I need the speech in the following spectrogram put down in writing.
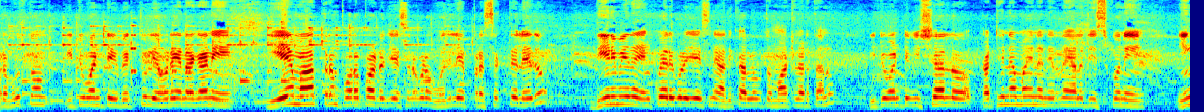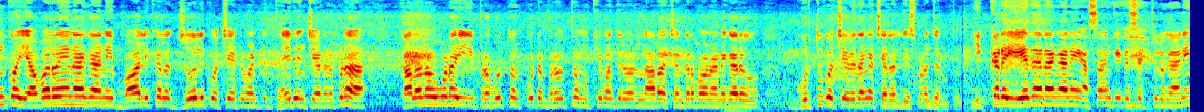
ప్రభుత్వం ఇటువంటి వ్యక్తులు ఎవరైనా కానీ ఏ మాత్రం పొరపాటు చేసినా కూడా వదిలే ప్రసక్తే లేదు. దీని మీద ఎంక్వైరీ కూడా చేసిన అధికారులతో మాట్లాడతాను. ఇటువంటి విషయాల్లో కఠినమైన నిర్ణయాలు తీసుకొని ఇంకో ఎవరైనా కానీ బాలికల జోలికి వచ్చేటువంటి ధైర్యం చేయడం కూడా కళలో కూడా ఈ ప్రభుత్వం కూటమి ప్రభుత్వం ముఖ్యమంత్రి నారా చంద్రబాబు నాయుడు గారు గుర్తుకొచ్చే విధంగా చర్యలు తీసుకోవడం జరుగుతుంది. ఇక్కడ ఏదైనా కానీ అసాంఘిక శక్తులు కానీ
